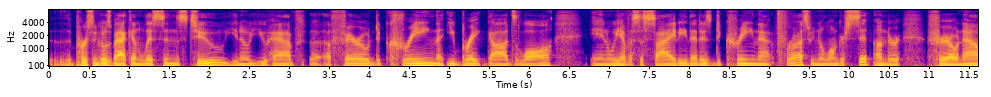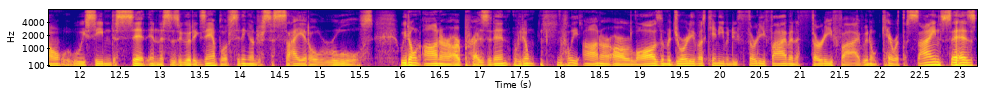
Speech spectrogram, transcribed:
the person goes back and listens to, you know, you have a a Pharaoh decreeing that you break God's law, and we have a society that is decreeing that for us. We no longer sit under Pharaoh. Now we seem to sit, and this is a good example of sitting under societal rules. We don't honor our president. We don't really honor our laws. The majority of us can't even do 35 and a 35. We don't care what the sign says.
